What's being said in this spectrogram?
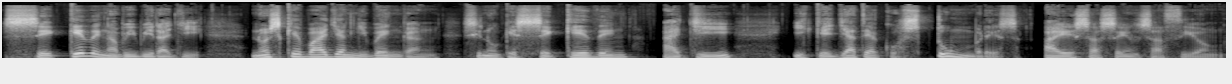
se queden a vivir allí. No es que vayan y vengan, sino que se queden allí y que ya te acostumbres a esa sensación.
